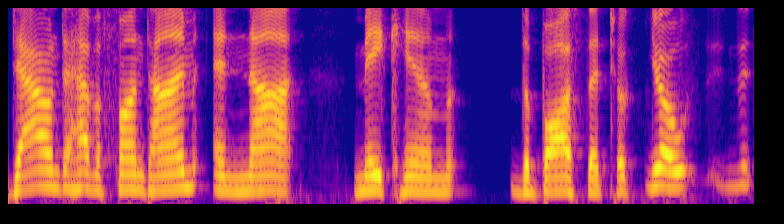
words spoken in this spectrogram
down to have a fun time and not make him the boss that took, you know, th-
